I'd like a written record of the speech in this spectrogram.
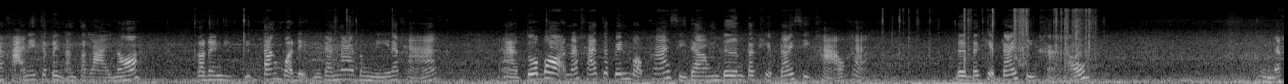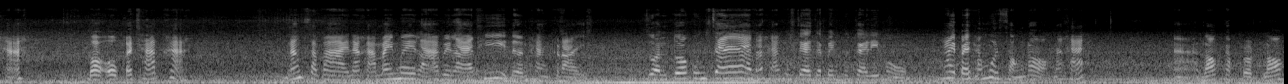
นะคะนี่จะเป็นอันตรายเนาะกรณีติดตั้งเบาะเด็กอยู่ด้านหน้าตรงนี้นะคะ ตัวเบาะนะคะจะเป็นเบาะผ้าสีดำเดินตะเข็บได้สีขาวค่ะ เดินตะเข็บได้สีขาวนี่นะคะเบาะอกกระชับค่ะ นั่งสบายนะคะ ไม่เมื่อยล้าเวลาที่เดินทางไกล ส่วนตัวกุญแจนะคะกุญแจจะเป็นกุญแจรีโมทให้ไปทั้งหมด 2 ดอกนะคะล็อกกับปลดล็อก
